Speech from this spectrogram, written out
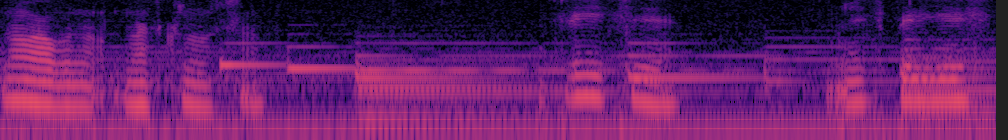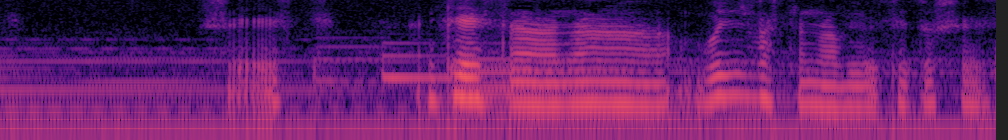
ну ладно, наткнуться. Смотрите, у меня теперь есть 6. Интересно, она будет восстанавливать эту 6?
